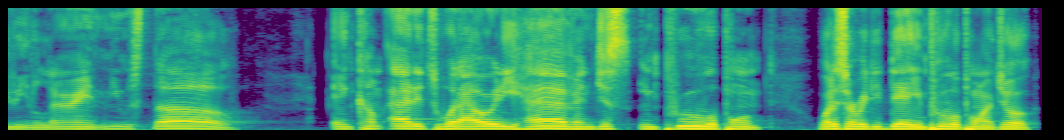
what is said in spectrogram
even learn new stuff and come add it to what I already have and just improve upon what is already there, improve upon my job.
